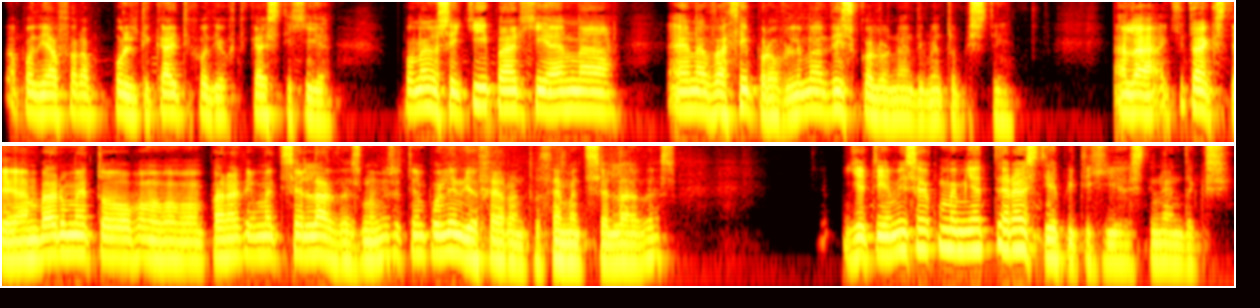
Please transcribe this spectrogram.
από διάφορα πολιτικά ή τυχοδιοκτικά στοιχεία. Επομένως, εκεί υπάρχει ένα ένα βαθύ πρόβλημα, δύσκολο να αντιμετωπιστεί. Αλλά κοιτάξτε, αν πάρουμε το παράδειγμα της Ελλάδας, νομίζω ότι είναι πολύ ενδιαφέρον το θέμα της Ελλάδας, γιατί εμείς έχουμε μια τεράστια επιτυχία στην ένταξη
